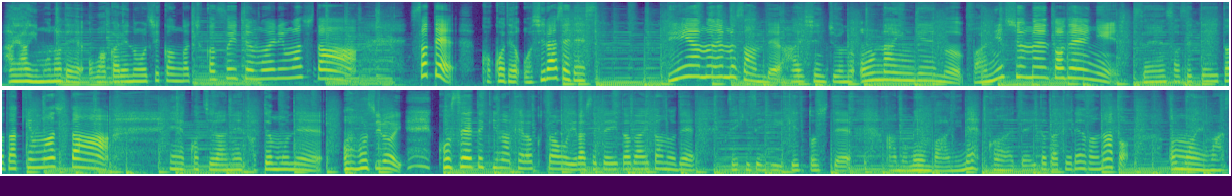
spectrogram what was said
早いものでお別れのお時間が近づいてまいりました。さてここでお知らせです。DMM さんで配信中のオンラインゲームバニッシュメントデイに出演させていただきました。えー、こちらねとてもね面白い個性的なキャラクターをやらせていただいたのでぜひぜひゲットしてあのメンバーにね加えていただければなと思います。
